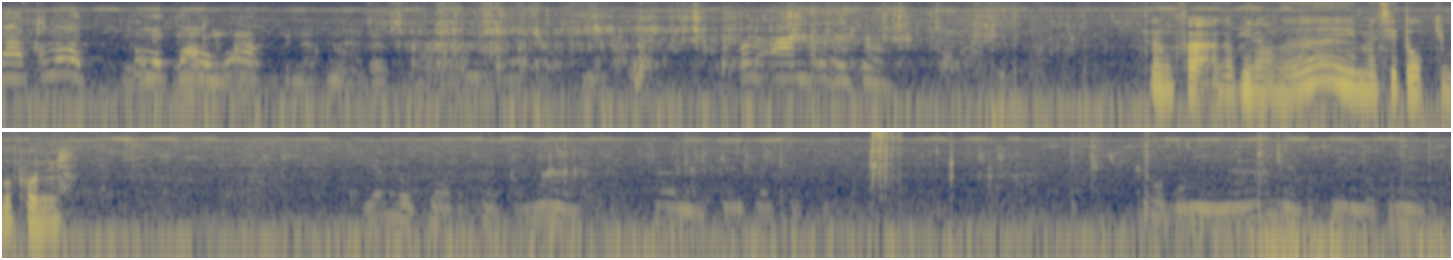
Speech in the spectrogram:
งานเขาเลิศเขาเลยเจ้าว่าคนละอันเดียวกัน เทิงฝากับพี่น้องเอ้ยมันสิตกกี่บุพลเนี่ยเมาถ้าหนึ่งเจ้าเนี่ยประเทศลูกก็เนี่ยประเท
